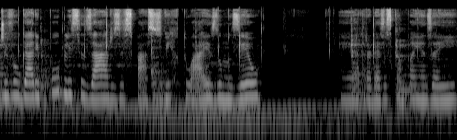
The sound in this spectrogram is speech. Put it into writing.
Divulgar e publicizar os espaços virtuais do museu é, através das campanhas aí,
